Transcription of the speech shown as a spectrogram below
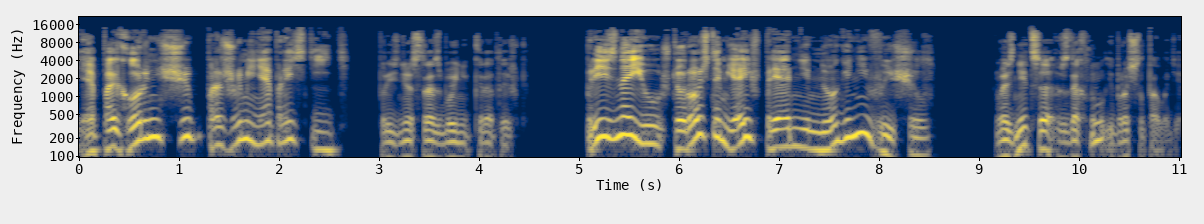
Я покорнейше прошу меня простить, — произнес разбойник-коротышка. Признаю, что ростом я и впрямь немного не вышел. Возница вздохнул и бросил поводья.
